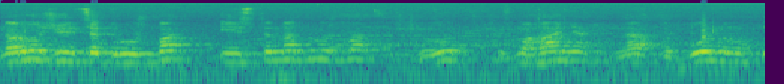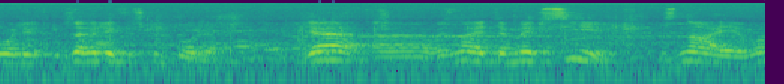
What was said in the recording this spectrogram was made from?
народжується дружба, істинна дружба, змагання на футбольному полі і взагалі фізкультурі. Я, е, ви знаєте, ми всі знаємо,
